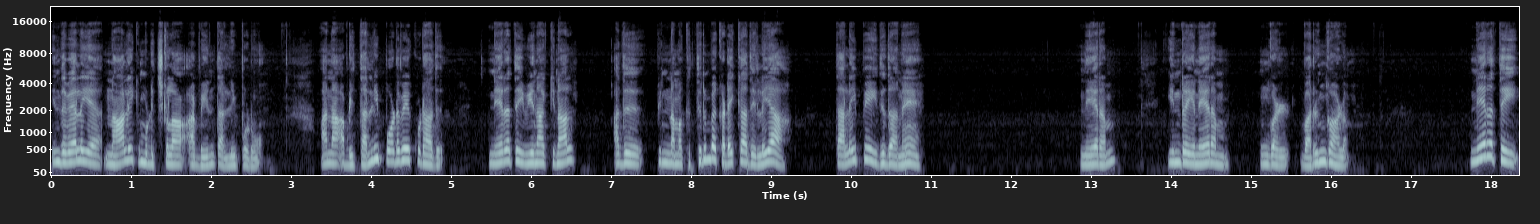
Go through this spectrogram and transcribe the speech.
இந்த வேலையை நாளைக்கு முடிச்சுக்கலாம் அப்படின்னு தள்ளி போடுவோம். ஆனால் அப்படி தள்ளி போடவே கூடாது. நேரத்தை வீணாக்கினால் அது பின் நமக்கு திரும்ப கிடைக்காது இல்லையா? தலைப்பே இதுதானே. நேரம். இன்றைய நேரம் உங்கள் வருங்காலம். நேரத்தை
